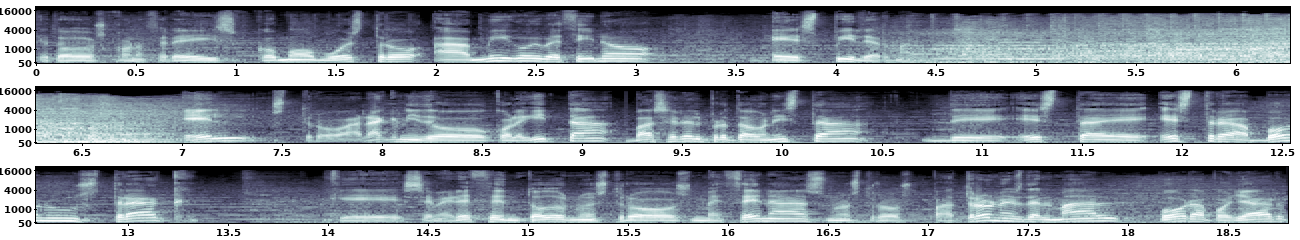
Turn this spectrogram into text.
que todos conoceréis como vuestro amigo y vecino Spider-Man. Él, nuestro arácnido coleguita, va a ser el protagonista de este extra bonus track que se merecen todos nuestros mecenas, nuestros patrones del mal, por apoyar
